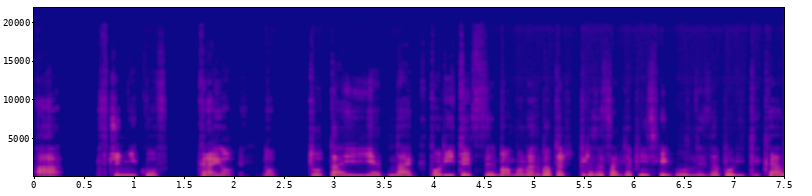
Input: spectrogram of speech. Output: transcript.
a z czynników krajowych. No tutaj jednak politycy, bo można chyba też prezesa Glapińskiego uznać za polityka,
